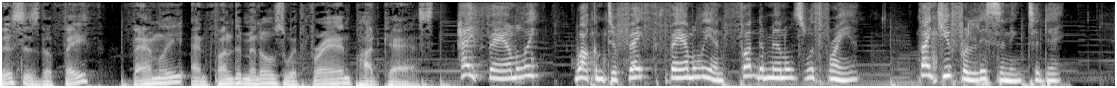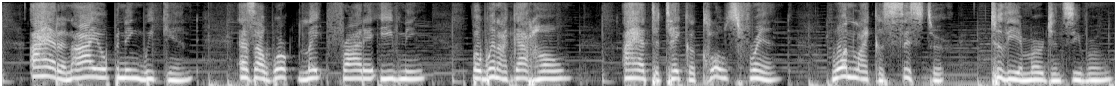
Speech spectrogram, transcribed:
This is the Faith, Family, and Fundamentals with Fran podcast. Hey, family. Welcome to Faith, Family, and Fundamentals with Fran. Thank you for listening today. I had an eye opening weekend as I worked late Friday evening, but when I got home, I had to take a close friend, one like a sister, to the emergency room.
